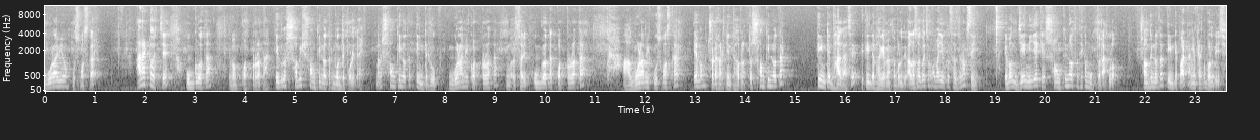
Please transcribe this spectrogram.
গোলামি এবং কুসংস্কার। আর একটা হচ্ছে উগ্রতা এবং কট্টরতা। এগুলো সবই সংকীর্ণতার মধ্যে পড়ে যায়। মানে সংকীর্ণতার তিনটে রূপ। গোলামি কট্টরতা, সরি, উগ্রতা, কট্টরতা গোলামি কুসংস্কার এবং ছোটোখাটো চিন্তাভাবনা। তো সংকীর্ণতার তিনটে ভাগ আছে। এই তিনটে ভাগে আমি আপনাকে বলে দিই। আলোচনা করেছি আমার ইউকে সাজনাব সেই এবং যে নিজেকে সংকীর্ণতা থেকে মুক্ত রাখল, সংকীর্ণতার তিনটে পার্ট আমি আপনাকে বলে দিয়েছি।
